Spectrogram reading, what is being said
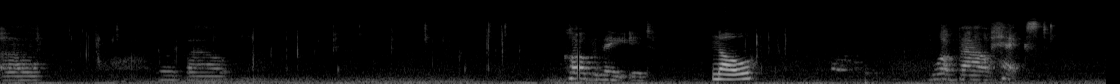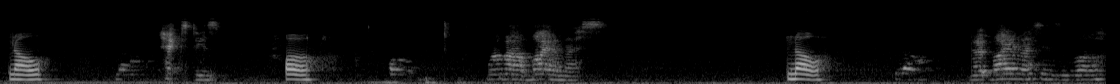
Uh, what about carbonated? No, What about hexed? no. Hexed is. Oh, What about biomass? no. No, biomass is as well.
